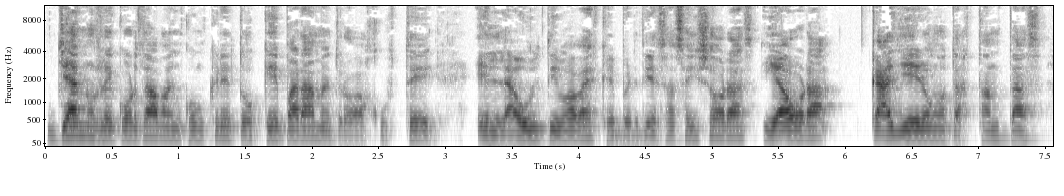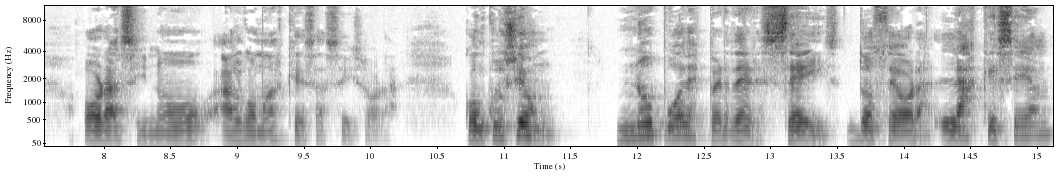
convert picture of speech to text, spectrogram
Ya no recordaba en concreto qué parámetros ajusté en la última vez que perdí esas seis horas, y ahora cayeron otras tantas horas, sino algo más que esas 6 horas. Conclusión, no puedes perder 6, 12 horas, las que sean,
